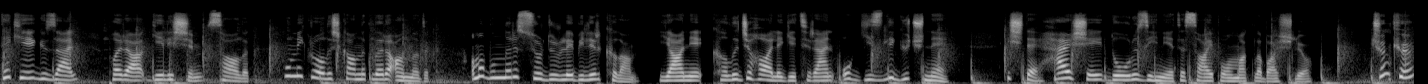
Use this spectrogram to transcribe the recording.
Peki güzel, para, gelişim, sağlık. Bu mikro alışkanlıkları anladık. Ama bunları sürdürülebilir kılan, yani kalıcı hale getiren o gizli güç ne? İşte her şey doğru zihniyete sahip olmakla başlıyor. Çünkü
